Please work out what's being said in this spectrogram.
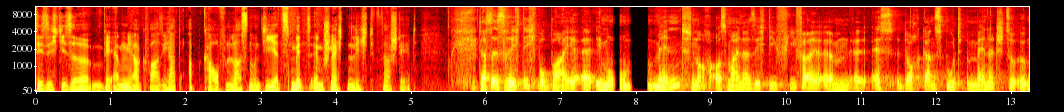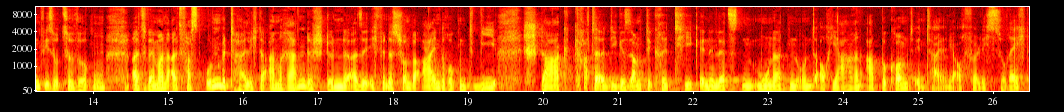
die sich diese WM ja quasi hat abkaufen lassen und die jetzt mit im schlechten Licht da steht. Das ist richtig, wobei äh, im Moment noch aus meiner Sicht die FIFA ähm, äh, es doch ganz gut managt, so irgendwie so zu wirken, als wenn man als fast Unbeteiligter am Rande stünde. Also ich finde es schon beeindruckend, wie stark Qatar die gesamte Kritik in den letzten Monaten und auch Jahren abbekommt, in Teilen ja auch völlig zu Recht,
